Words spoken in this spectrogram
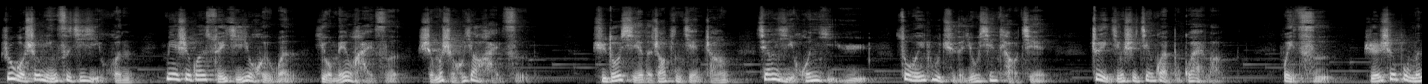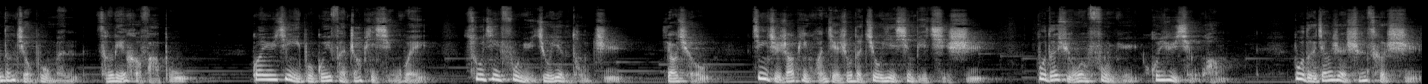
如果声明自己已婚，面试官随即又会问有没有孩子？什么时候要孩子？许多企业的招聘简章将已婚已育作为录取的优先条件。这已经是见怪不怪了。为此，人社部门等九部门曾联合发布《关于进一步规范招聘行为、促进妇女就业的通知》，要求禁止招聘环节中的就业性别歧视，不得询问妇女婚育情况，不得将妊娠测试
